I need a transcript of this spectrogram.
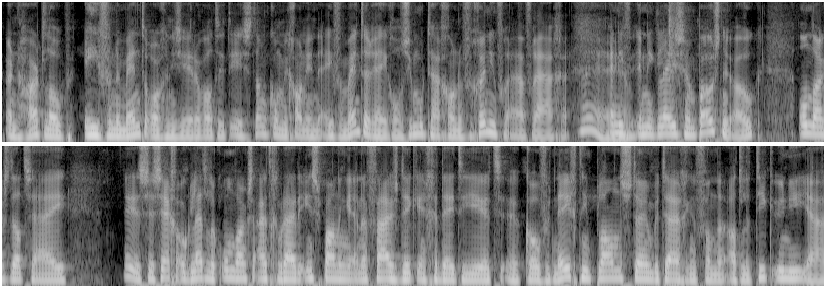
een hardloop-evenement organiseren, wat dit is, dan kom je gewoon in de evenementenregels. Je moet daar gewoon een vergunning voor aanvragen. En, die, en ik lees hun post nu ook. Ondanks dat zij Ze zeggen ook letterlijk, ondanks uitgebreide inspanningen en een vuistdik en gedetailleerd eh, COVID-19-plan, steunbetuiging van de Atletiek Unie, ja,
